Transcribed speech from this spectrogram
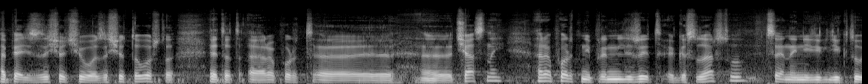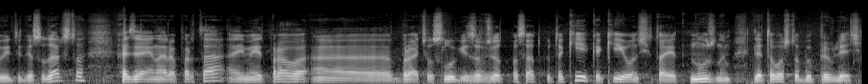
Опять же, за счет чего? За счет того, что этот аэропорт э, э, частный аэропорт, не принадлежит государству, цены не диктует государство. Хозяин аэропорта имеет право э, брать услуги за взлет-посадку такие, какие он считает нужным для того, чтобы привлечь.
